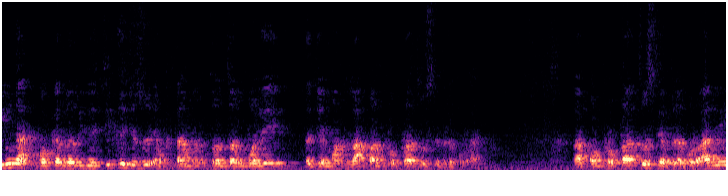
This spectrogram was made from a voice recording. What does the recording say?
ingat vocabulary ni tiga juzuk yang pertama, tuan-tuan boleh terjemah 80% daripada Quran. 80% daripada Quran ni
